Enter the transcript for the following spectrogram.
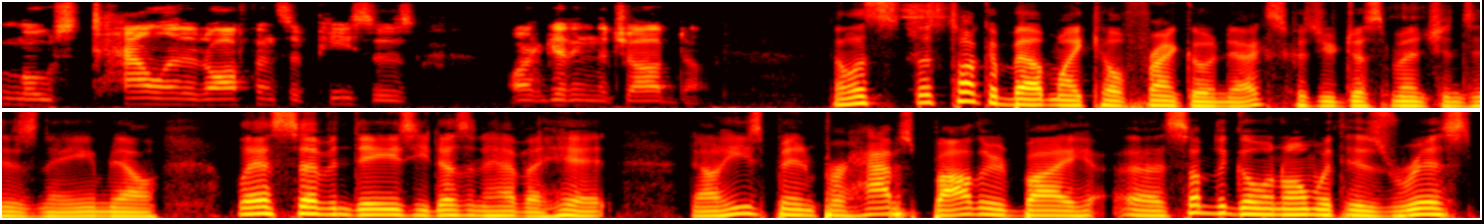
most talented offensive pieces aren't getting the job done. Now let's let's talk about Maikel Franco next because you just mentioned his name. Now, last seven days he doesn't have a hit. Now he's been perhaps bothered by uh, something going on with his wrist,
